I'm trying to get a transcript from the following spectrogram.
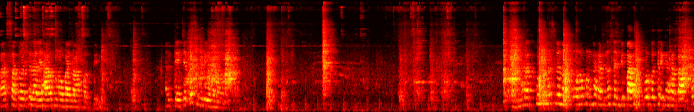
पाच सात वर्ष झाले हाच मोबाईल वापरते मी. आणि त्याच्यातच व्हिडिओ बनवते घरात कोणी नसलं ना पोरं पण घरात नसलं ते बारा पोरग तरी घरात असतं.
